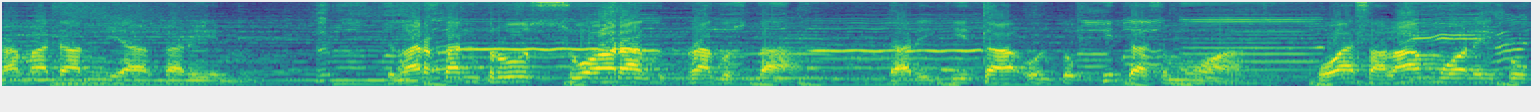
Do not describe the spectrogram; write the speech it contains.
Ramadan ya Karim. Dengarkan terus suara Ragusta dari kita untuk kita semua. Wassalamualaikum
